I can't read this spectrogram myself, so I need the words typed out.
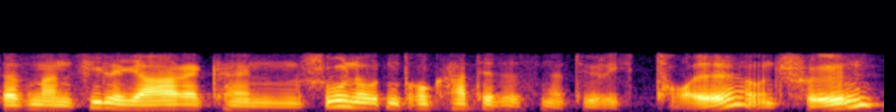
Dass man viele Jahre keinen Schulnotendruck hatte, das ist natürlich toll und schön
